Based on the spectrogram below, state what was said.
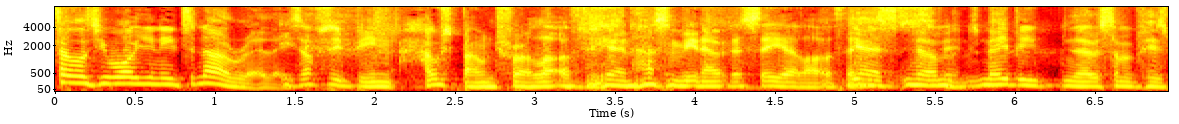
tells you all you need to know, really. He's obviously been housebound for a lot of the year and hasn't been out to see a lot of things. Yes, no, Strange. maybe you know some of his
